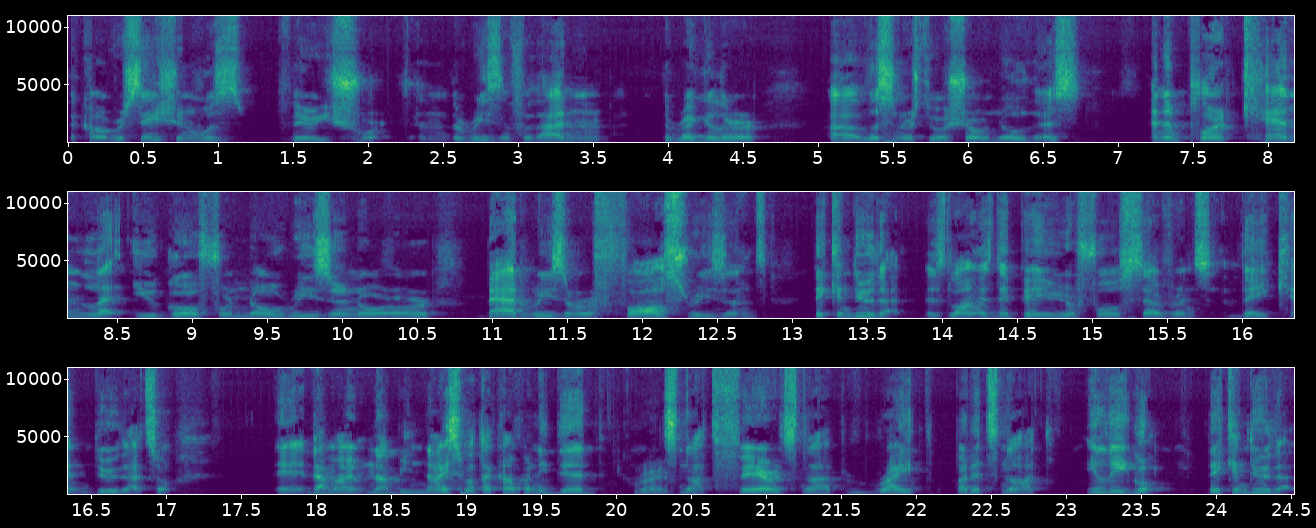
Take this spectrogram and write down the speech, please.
the conversation was very short. And the reason for that, and the regular uh, listeners to a show know this. An employer can let you go for no reason or, or bad reason or false reasons. They can do that. As long as they pay you your full severance, they can do that. So eh, that might not be nice what that company did. Right. It's not fair. It's not right, but it's not illegal. They can do that.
